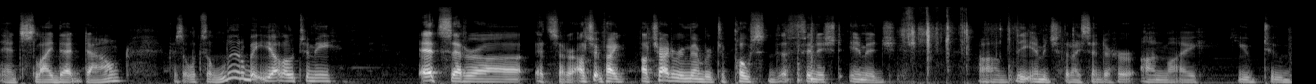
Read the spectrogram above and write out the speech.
and slide that down because it looks a little bit yellow to me, etc., etc. I'll, I, I'll try to remember to post the finished image, um, the image that I send to her on my YouTube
